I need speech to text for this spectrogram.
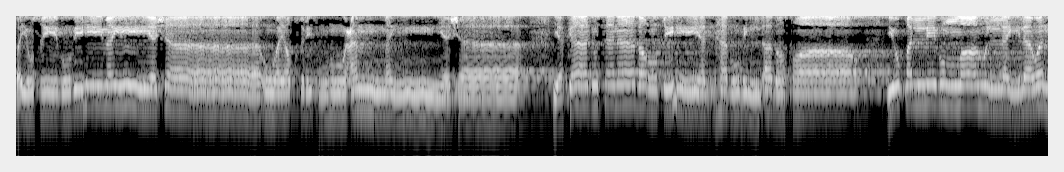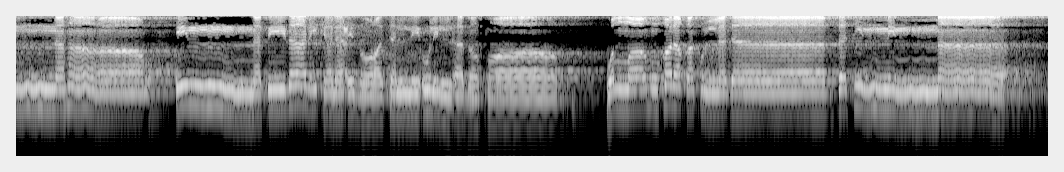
فيصيب به من يشاء ويصرفه عن من يشاء. يكاد سنا برقه يذهب بالأبصار. يقلب الله الليل والنهار. إن في ذلك لعبرة لأولي الأبصار. والله خلق كل دابة من ماء.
